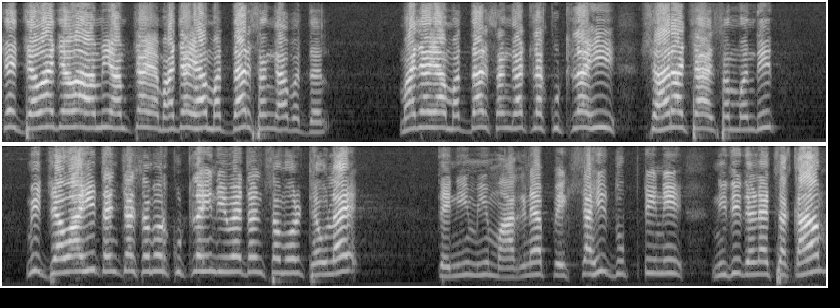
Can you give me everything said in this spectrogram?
की जेव्हा जेव्हा आम्ही आमच्या या- माझ्या ह्या मतदारसंघाबद्दल माझ्या या मतदारसंघातल्या कुठलाही शहराच्या संबंधित मी जेव्हाही त्यांच्यासमोर कुठलंही निवेदन समोर ठेवलंय त्यांनी मी मागण्यापेक्षाही दुपटीने निधी देण्याचं काम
